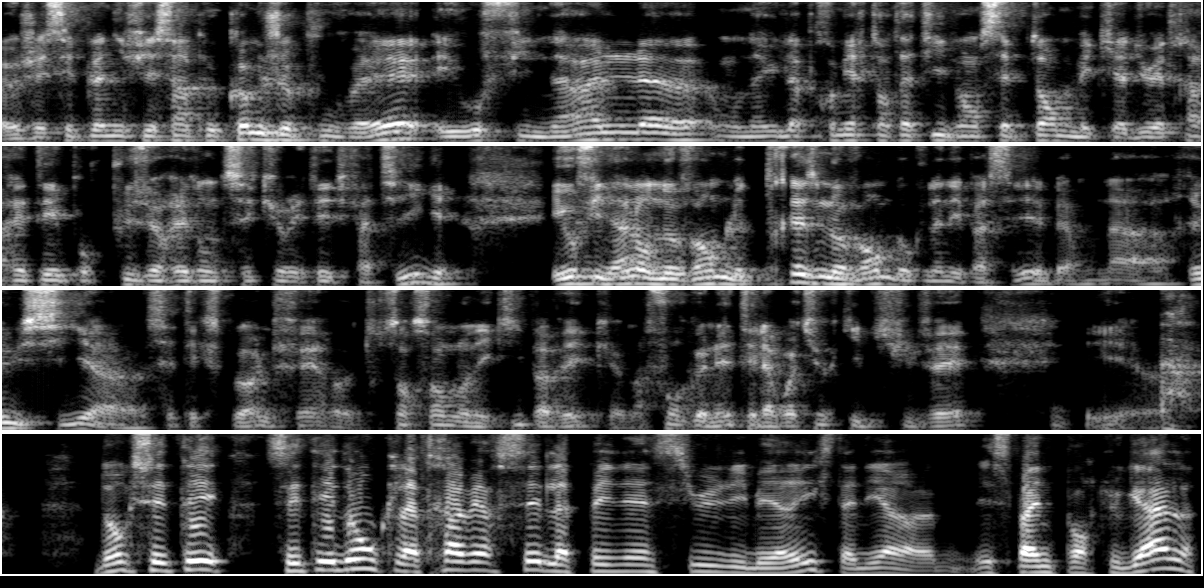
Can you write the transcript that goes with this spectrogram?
Euh, j'ai essayé de planifier ça un peu comme je pouvais. Et au final, euh, on a eu la première tentative en septembre, mais qui a dû être arrêtée pour plusieurs raisons de sécurité et de fatigue. Et au final, en novembre, le 13 novembre, donc l'année passée, eh ben, on a réussi à cet exploit, le faire euh, tous ensemble en équipe avec ma fourgonnette et la voiture qui me suivait. Et, Donc, c'était, c'était donc la traversée de la péninsule ibérique, c'est-à-dire Espagne-Portugal.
